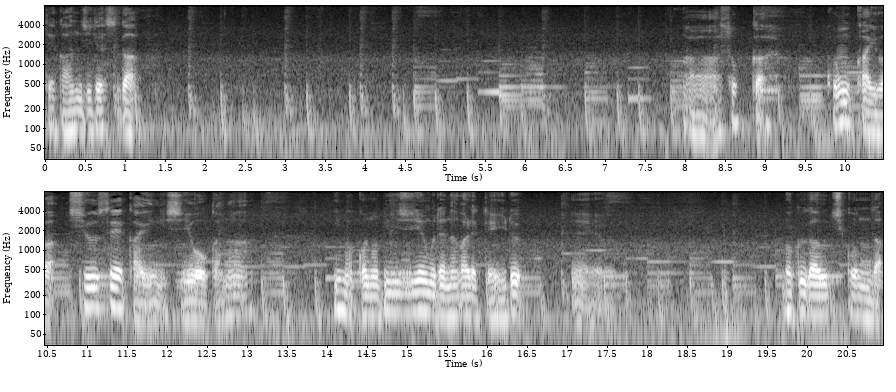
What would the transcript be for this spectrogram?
て感じですが。あーそっか。今回は修正会にしようかな。今この BGM で流れている、えー、僕が打ち込んだ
